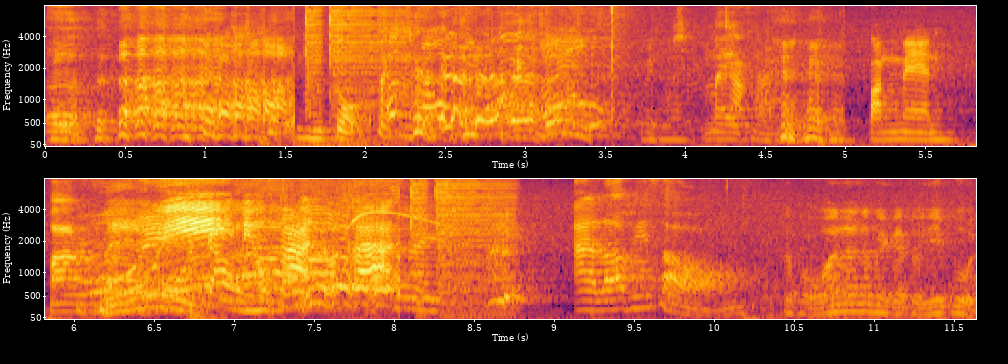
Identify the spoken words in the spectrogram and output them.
เออมีโกะเฮ้ยไม่ใช่ปังแมน ปังโอ้ยนี่มีโอกาสมีโอกาสอะรอบที่สองแต่ผมว่าน่าจะเป็นการ์ตูนญี่ปุ่น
